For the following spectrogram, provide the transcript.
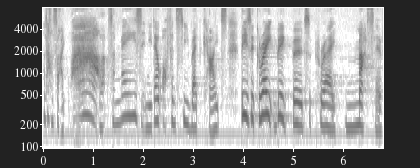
And I was like, wow, that's amazing. You don't often see red kites. These are great big birds of prey, massive.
